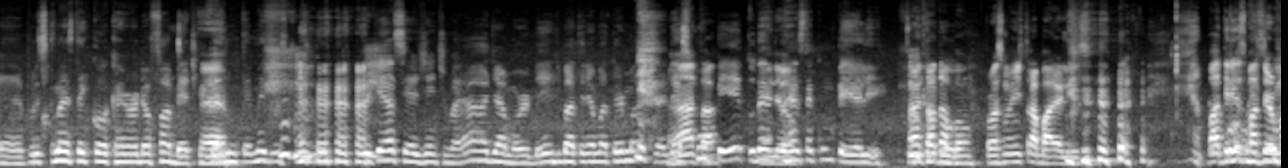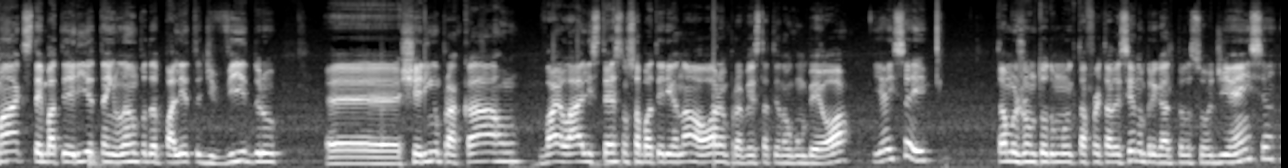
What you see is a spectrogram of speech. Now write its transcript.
É, por isso que nós temos que colocar em ordem alfabética, É. porque não tem mais isso. porque assim, a gente vai, ah, de amor, B, de bateria, bater mais. Aí desce Ah, com tá. Tá tudo é, o resto é com P ali. Ah, então tá bom. Próximo a gente trabalha ali. Baterias Batermax, tem bateria, tem lâmpada, paleta de vidro, é, cheirinho pra carro. Vai lá, eles testam sua bateria na hora pra ver se tá tendo algum BO. E é isso aí. Tamo junto, todo mundo que tá fortalecendo. Obrigado pela sua audiência.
